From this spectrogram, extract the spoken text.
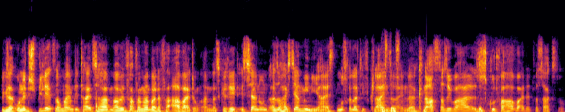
wie gesagt, ohne die Spiele jetzt nochmal im Detail zu haben, aber wir fangen mal bei der Verarbeitung an. Das Gerät ist ja nun, also heißt ja Mini, heißt, muss relativ klein Richtig. sein. Ne? Knarzt das überall? Ist es gut verarbeitet? Was sagst du?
